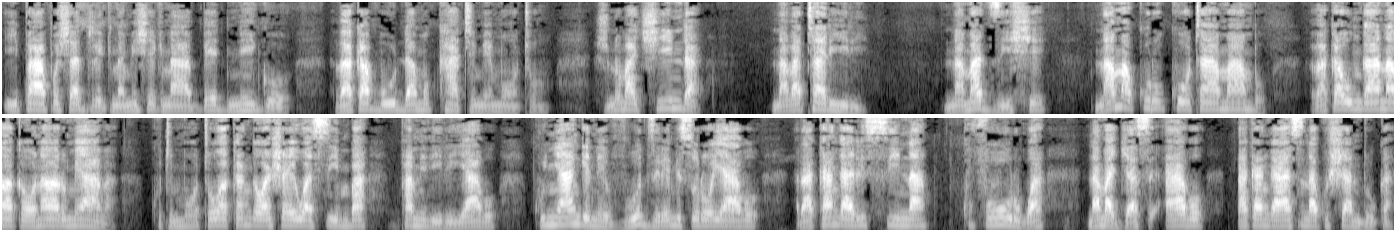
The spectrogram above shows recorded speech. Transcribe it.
Ipapo shadrek nameshek naabhedhinego vakabuda mukati memoto. Zvino machinda navatariri namadzishe namakurukota amambo vakaungana vakaona varume ava kuti moto wakanga washayiwa simba pamiviri yavo kunyange nevhudzi remisoro yavo rakanga risina kupfuurwa namajasi avo akanga asina kushanduka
